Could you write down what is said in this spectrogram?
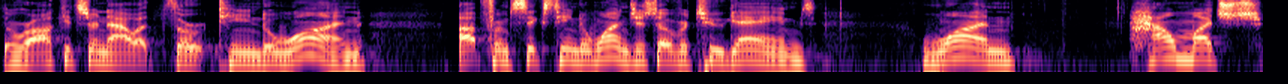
The Rockets are now at 13 to 1, up from 16 to 1, just over two games. One, how much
